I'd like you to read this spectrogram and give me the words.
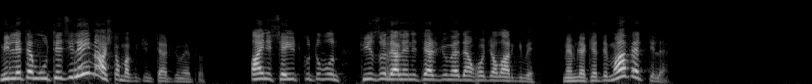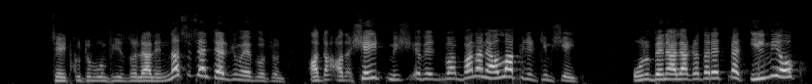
Millete mutezileyi mi açlamak için tercüme yapıyorsun? Aynı Seyyid Kutub'un Fizıl tercüme eden hocalar gibi. Memleketi mahvettiler. Seyyid Kutub'un Fizıl nasıl sen tercüme yapıyorsun? Ada, ada, şehitmiş. Evet, bana ne Allah bilir kim şehit. Onu beni alakadar etmez. İlmi yok.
